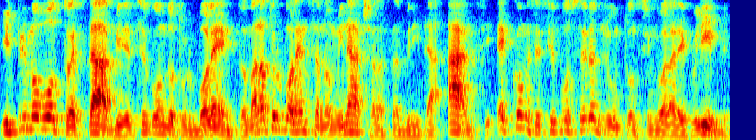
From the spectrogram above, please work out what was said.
Il primo volto è stabile, il secondo turbolento, ma la turbolenza non minaccia la stabilità, anzi è come se si fosse raggiunto un singolare equilibrio.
